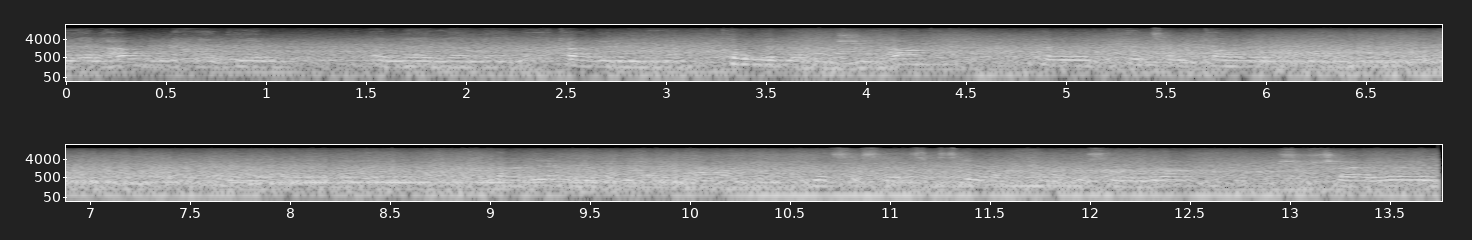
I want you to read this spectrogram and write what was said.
ديالها من ناحية ديال الاقاليم المكونه الجهة بحيث تلقاو مؤسسات كثيرة بحال بوسيلة شفتاوان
